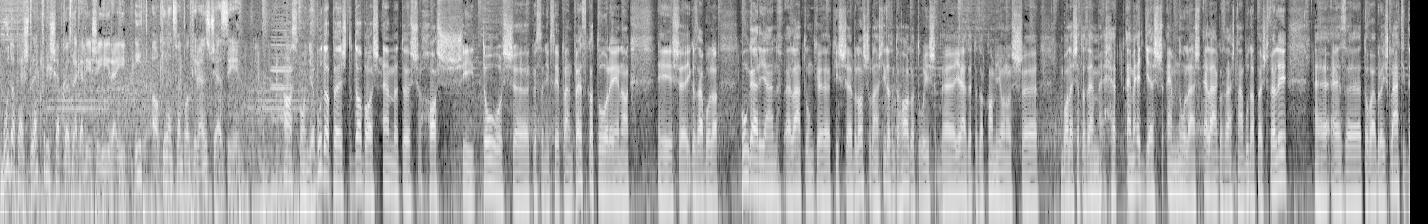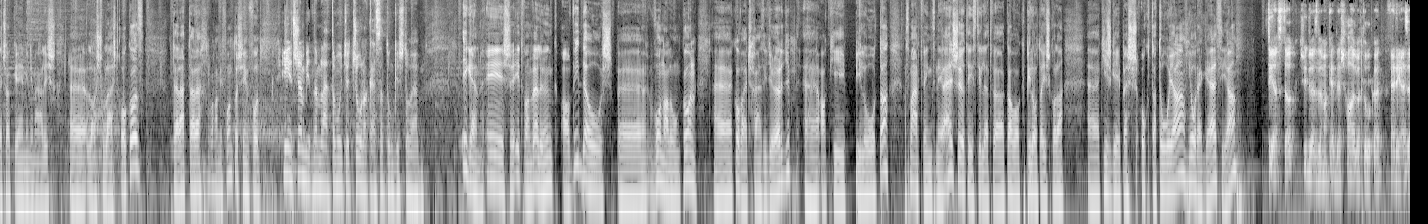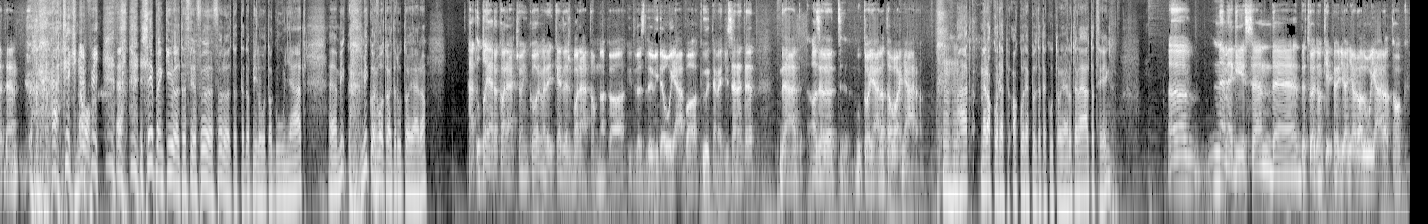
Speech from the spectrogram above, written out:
Budapest legfrissebb közlekedési hírei, itt a 90.9 jazz Azt mondja, Budapest, Dabas, M5-ös, hasítós, köszönjük szépen Peszkatórénak, és igazából a Hungárián látunk kisebb lassulást, illetve a hallgató is jelzett ez a kamionos baleset az M1-es, M0-as elágazásnál Budapest felé. Ez továbbra is látszik, de csak minimális lassulást okoz. Te láttál valami fontos infót? Én semmit nem láttam, úgyhogy csónakázhatunk is tovább. Igen, és itt van velünk a videós vonalunkon Kovács Házi György, aki pilóta, a Smartwings-nél első tiszt, illetve a Kavok pilótaiskola kisgépes oktatója. Jó reggel, szia! Sziasztok, és üdvözlöm a kedves hallgatókat fedélzeten. hát igen, no. és szépen kiöltöztél, föl, fölöltötted a pilóta gúnyát. Mikor volt rajtad utoljára? Hát utoljára karácsonykor, mert egy kedves barátomnak a üdvözlő videójába küldtem egy üzenetet, de hát azelőtt utoljára tavaly nyáron. Uh-huh. Hát, mert akkor, rep- akkor repültetek utoljára, te leállt a cég? Nem egészen, de, de tulajdonképpen ugye a nyaralójáratok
